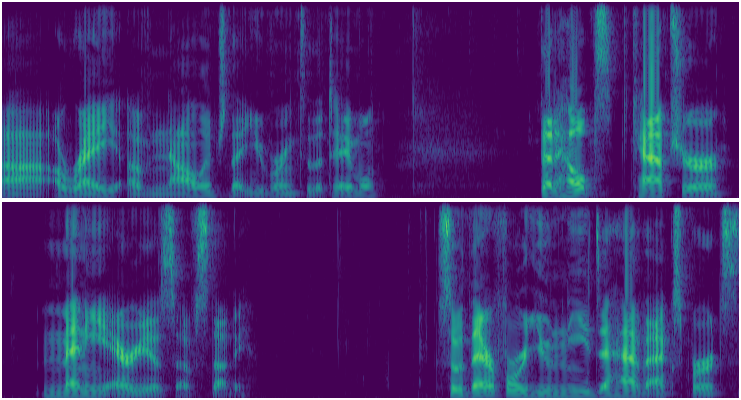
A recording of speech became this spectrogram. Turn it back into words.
uh, array of knowledge that you bring to the table that helps capture many areas of study. So, therefore, you need to have experts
